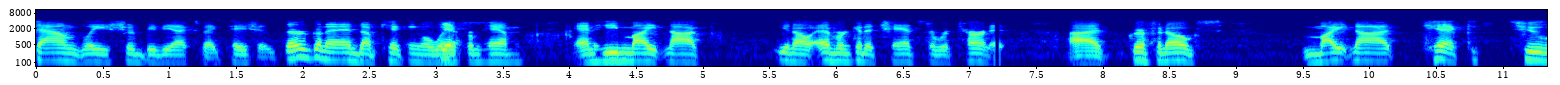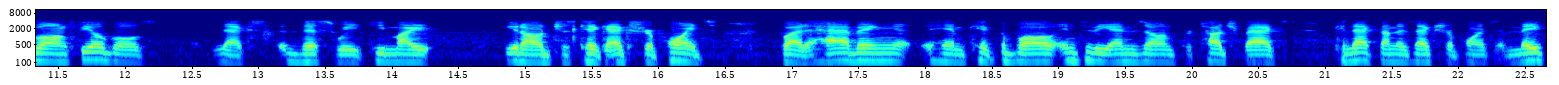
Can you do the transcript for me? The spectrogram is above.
soundly should be the expectation. They're going to end up kicking away yes. from him, and he might not, you know, ever get a chance to return it. Uh, Griffin Oakes might not kick two long field goals next this week. He might, you know, just kick extra points. But having him kick the ball into the end zone for touchbacks, connect on his extra points, and make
